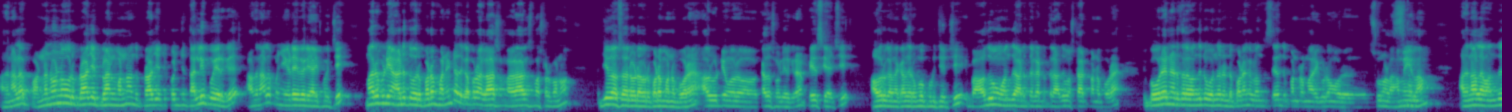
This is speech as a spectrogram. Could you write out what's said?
அதனால் பண்ணணும்னு ஒரு ப்ராஜெக்ட் பிளான் பண்ணோம். அந்த ப்ராஜெக்ட் கொஞ்சம் தள்ளி போயிருக்கு. அதனால் கொஞ்சம் இடைவெளி ஆகி போச்சு. மறுபடியும் அடுத்து ஒரு படம் பண்ணிட்டு அதுக்கப்புறம் லாஸ் லாரன்ஸ் மாஸ்டர் பண்ணோம் ஜீவா சாரோட ஒரு படம் பண்ண போகிறேன் அவர்கிட்டையும் ஒரு கதை சொல்லியிருக்கிறேன். பேசியாச்சு. அவருக்கு அந்த கதை ரொம்ப பிடிச்சிருச்சு. இப்போ அதுவும் வந்து அடுத்த கட்டத்தில் அதுவும் ஸ்டார்ட் பண்ண போகிறேன் இப்போ ஒரே நேரத்தில் வந்துட்டு ஒன்று ரெண்டு படங்கள் வந்து சேர்ந்து பண்ணுற மாதிரி கூட ஒரு சூழ்நிலை அமையலாம். அதனால் வந்து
